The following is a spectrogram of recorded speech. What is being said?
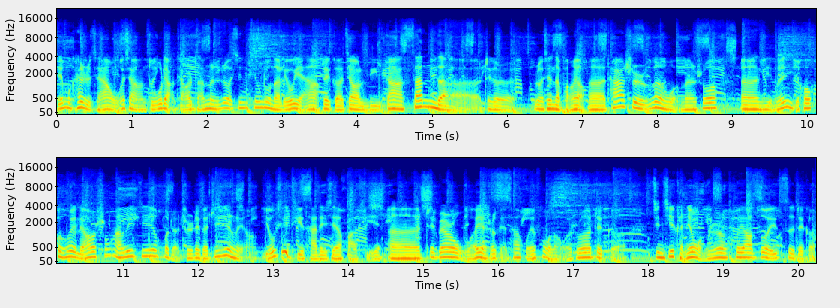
节目开始前啊，我想读两条咱们热心听众的留言啊。这个叫李大三的这个热心的朋友，呃，他是问我们说，呃，你们以后会不会聊《生化危机》或者是这个《寂静岭》游戏题材的一些话题？呃，这边我也是给他回复了，我说这个。近期肯定我们是会要做一次这个《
